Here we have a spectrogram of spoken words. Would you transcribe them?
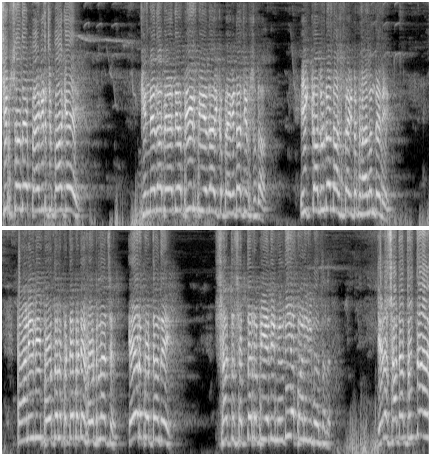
ਚਿਪਸਾਂ ਦੇ ਪੈਕਟ 'ਚ ਪਾ ਕੇ ਕਿੰਨੇ ਦਾ ਵੇਚਦੇ ਆ? 20 ਰੁਪਏ ਦਾ ਇੱਕ ਪੈਕਟ ਆ ਚਿਪਸ ਦਾ। ਇੱਕ ਆਲੂ ਦਾ 10 ਪੈਕਟ ਬਣਾ ਲੈਂਦੇ ਨੇ। ਪਾਣੀ ਦੀ ਬੋਤਲ ਵੱਡੇ ਵੱਡੇ ਹੋਟਲਾਂ 'ਚ 에ਅਰਪੋਰਟਾਂ ਤੇ 60 70 ਰੁਪਏ ਦੀ ਮਿਲਦੀ ਆ ਪਾਣੀ ਦੀ ਬੋਤਲ। ਜਿਹੜਾ ਸਾਡਾ ਦੁੱਧ ਹੈ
